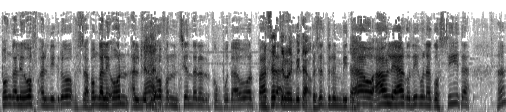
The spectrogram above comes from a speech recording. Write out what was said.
póngale off al micrófono, o sea, póngale on al micrófono, encienda el computador, pasa. Presente los invitados. Presente los invitados, hable algo, diga una cosita. ¿ah?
